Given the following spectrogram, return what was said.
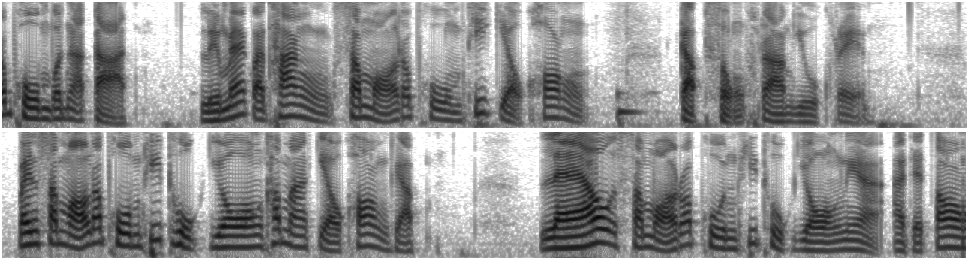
รภูมิบนอากาศ หรือแม้กระทั่งสมรภูมิที่เกี่ยวข้องกับสงครามยูเครน เป็นสมรภูมิที่ถูกโยงเข้ามาเกี่ยวข้องครับ แล้วสมรภูมิที่ถูกโยงเนี่ยอาจจะต้อง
